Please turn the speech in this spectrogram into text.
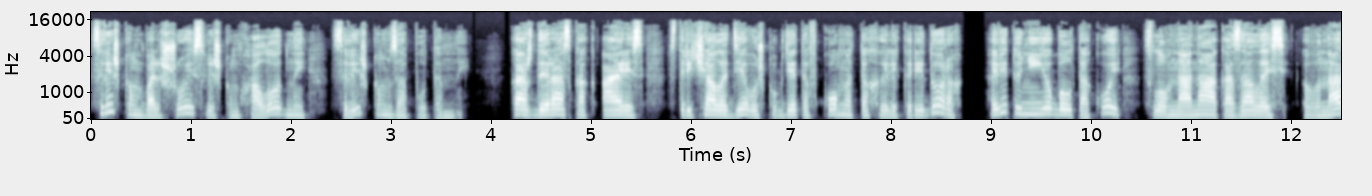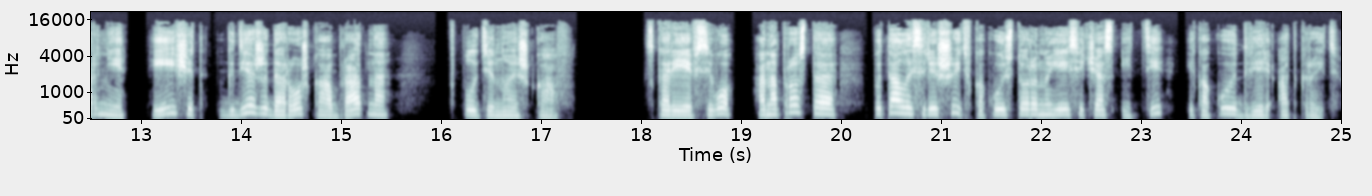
слишком большой, слишком холодный, слишком запутанный. Каждый раз, как Айрис встречала девушку где-то в комнатах или коридорах, вид у нее был такой, словно она оказалась в Нарнии и ищет, где же дорожка обратно в платяной шкаф. Скорее всего, она просто пыталась решить, в какую сторону ей сейчас идти и какую дверь открыть.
